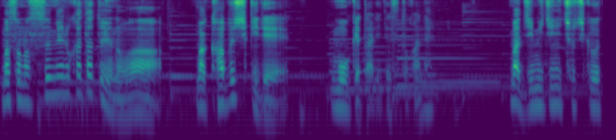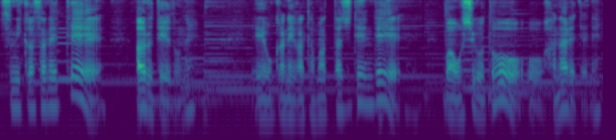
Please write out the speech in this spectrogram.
まあ、その数名の方というのは、まあ、株式で儲けたりですとかね、まあ、地道に貯蓄を積み重ねてある程度ね、お金が貯まった時点で、まあ、お仕事を離れてね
